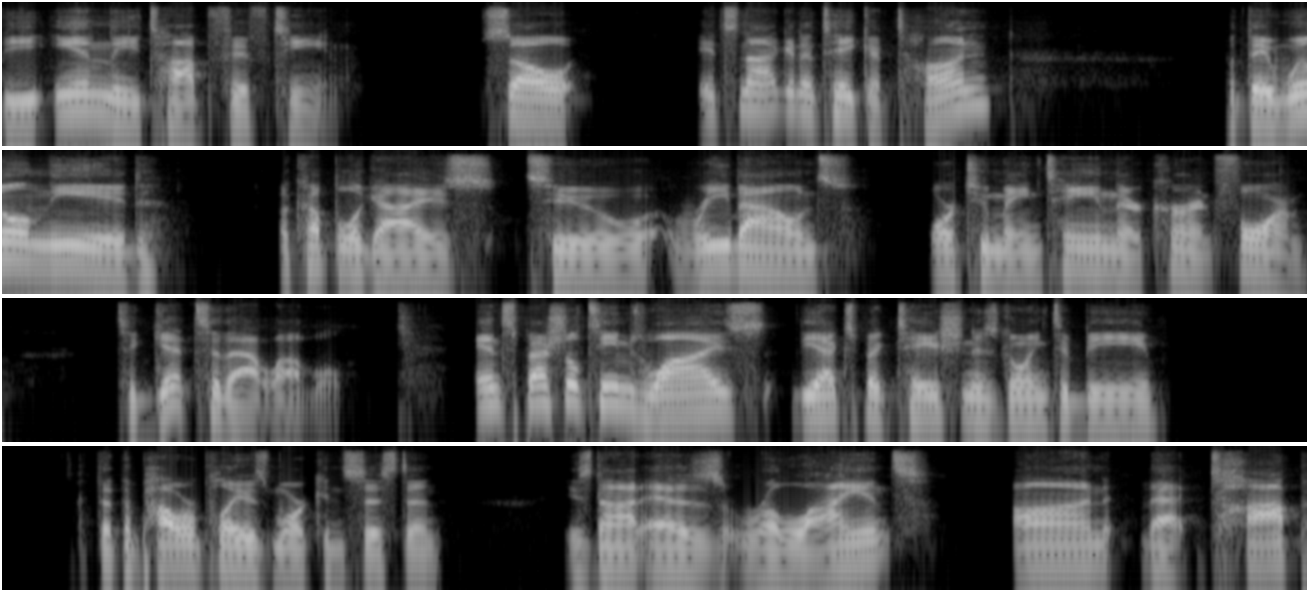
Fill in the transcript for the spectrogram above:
be in the top 15. So it's not going to take a ton, but they will need a couple of guys to rebound or to maintain their current form to get to that level. And special teams wise, the expectation is going to be that the power play is more consistent, is not as reliant on that top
